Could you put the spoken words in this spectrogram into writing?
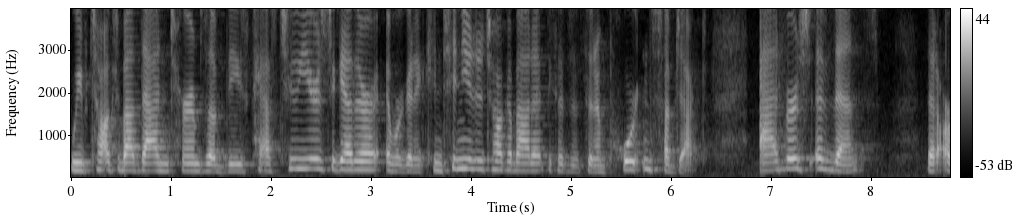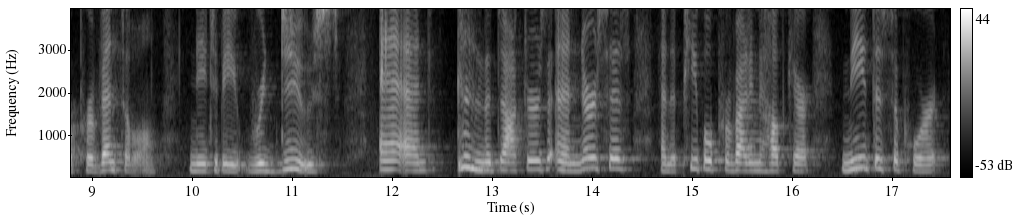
we've talked about that in terms of these past two years together, and we're going to continue to talk about it because it's an important subject. Adverse events that are preventable need to be reduced, and the doctors and nurses and the people providing the healthcare need the support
